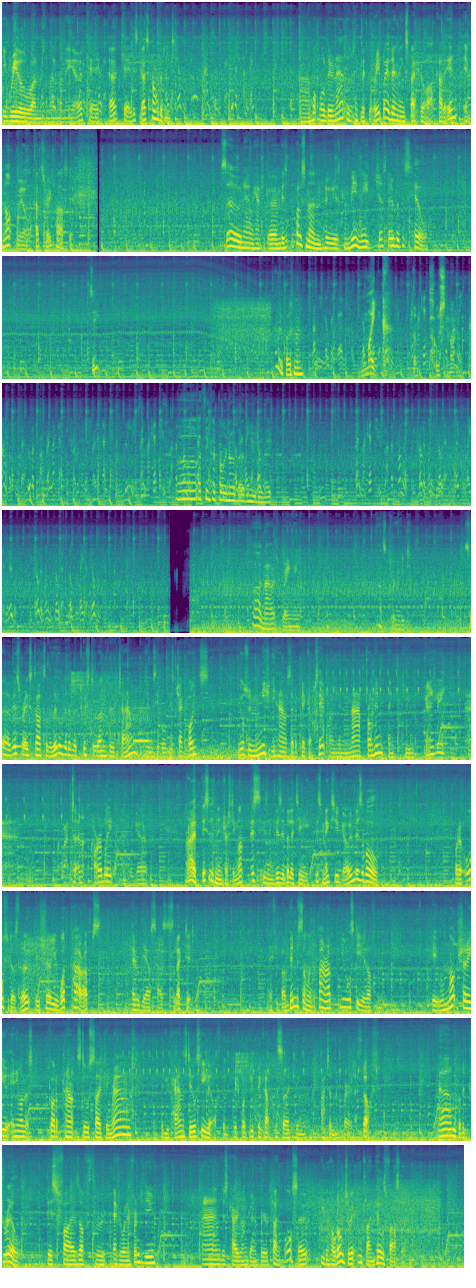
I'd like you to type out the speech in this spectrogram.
He real runs my money. Okay, okay, this guy's confident. Um, what we'll do now is we'll take a look at the replay. If there's anything special, I'll cut it in. If not, we'll cut straight past it. So now we have to go and visit the postman, who is conveniently just over this hill. See? Hello, postman. Mike, the postman. Uh, I think I probably know better than you do, mate. Oh, now it's raining. That's great. So this race starts with a little bit of a twisty run through the town, as you can see all these checkpoints. We also immediately have a set of pickups here. I'm going to nab from him. Thank you kindly. And that turn up horribly. There we go. Right, this is an interesting one. This is invisibility. This makes you go invisible. What it also does though is show you what power-ups everybody else has selected. If you bump into someone with a power-up, you will steal it off them. It will not show you anyone that's got a power-up still cycling round, but you can still steal it off them, at which point you pick up the circling pattern where it left off. Now we've got a drill. This fires off through everyone in front of you, and just carries on going for a time. Also, you can hold on to it and climb hills faster.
